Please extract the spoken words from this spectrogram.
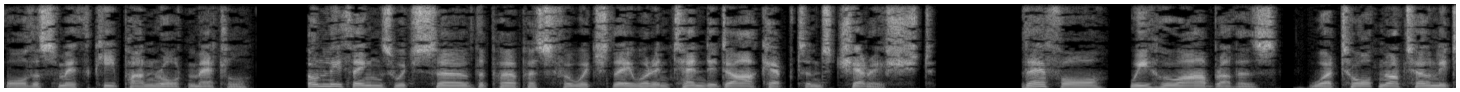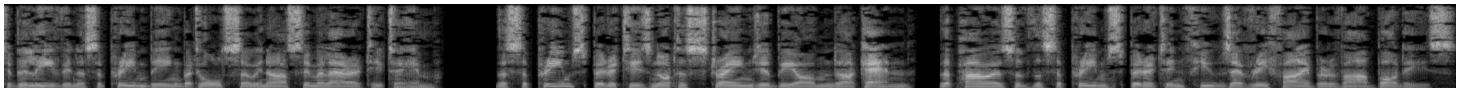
or the smith keep unwrought metal? Only things which serve the purpose for which they were intended are kept and cherished. Therefore, we who are brothers, were taught not only to believe in a Supreme Being but also in our similarity to Him. The Supreme Spirit is not a stranger beyond our ken, the powers of the Supreme Spirit infuse every fiber of our bodies.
